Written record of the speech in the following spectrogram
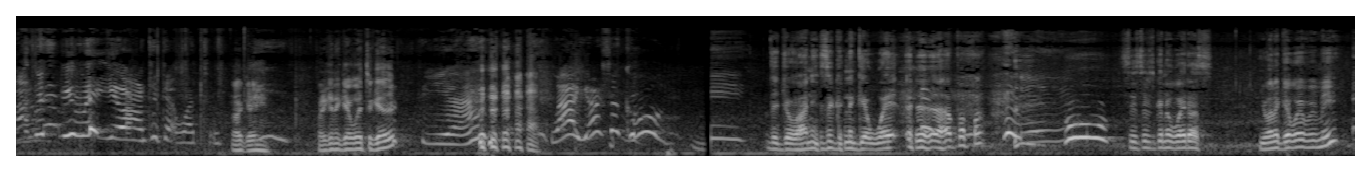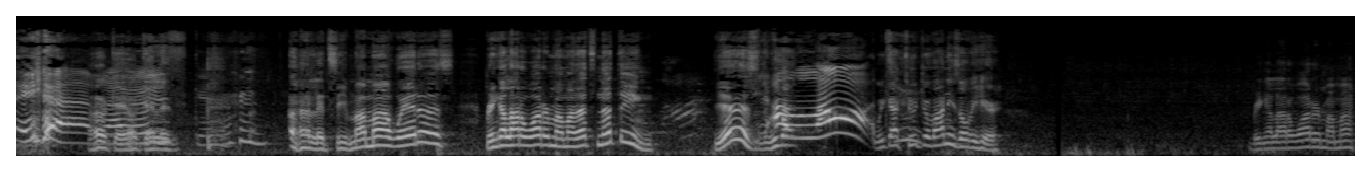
I'm gonna be with you. I want to get wet too. Okay. We're gonna get wet together? Yeah. wow, you're so cool. the Giovannis are gonna get wet, Papa? Woo. Sister's gonna wet us. You wanna get wet with me? Yeah. Okay, but okay, I'm let's- Uh, let's see. Mama, wet us. Bring a lot of water, Mama. That's nothing. Yes. We A got, lot. we got two Giovannis over here. Bring a lot of water, Mama.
